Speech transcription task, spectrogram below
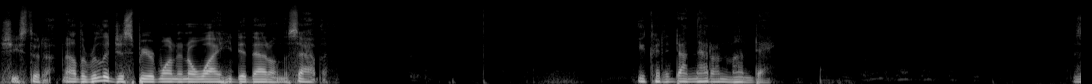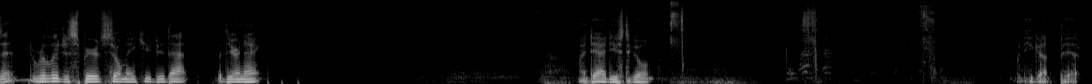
she stood up. Now, the religious spirit wanted to know why he did that on the Sabbath. You could have done that on Monday. Does that religious spirit still make you do that with your neck? My dad used to go when he got bit.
